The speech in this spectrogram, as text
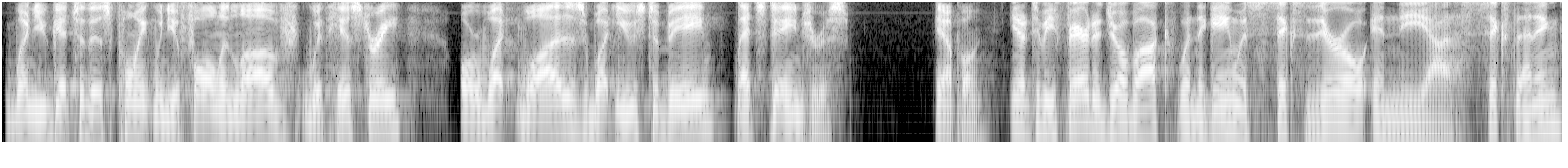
when you get to this point, when you fall in love with history or what was, what used to be, that's dangerous. Yeah, Paul. You know, to be fair to Joe Buck, when the game was 6 0 in the uh, sixth inning,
